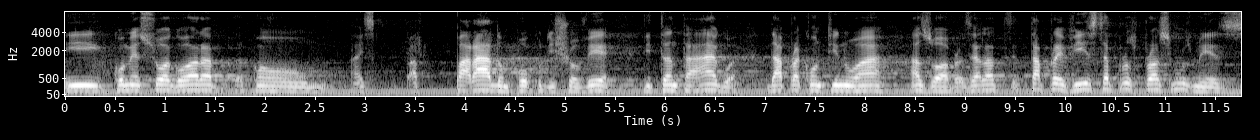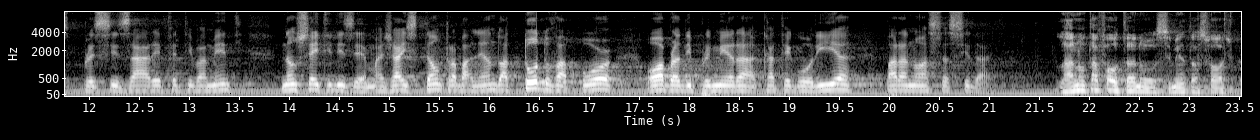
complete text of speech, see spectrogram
e começou agora com a, a parada um pouco de chover, de tanta água, dá para continuar as obras. Ela está prevista para os próximos meses, precisar efetivamente não sei te dizer, mas já estão trabalhando a todo vapor, obra de primeira categoria para a nossa cidade. Lá não está faltando cimento asfáltico?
